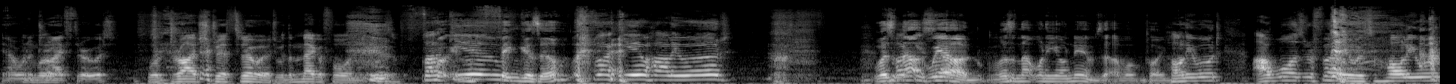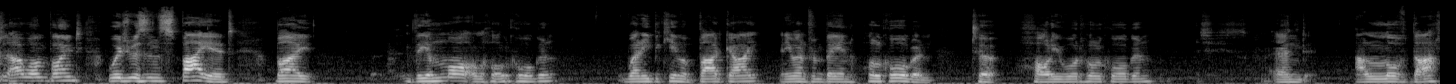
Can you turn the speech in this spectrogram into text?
Yeah, I want to we'll- drive through it. We'll drive straight through it with a megaphone. Fuck you, fingers up. fuck you, Hollywood, Wasn't Fuck that we yourself. on? Wasn't that one of your names at one point? Hollywood. I was referred to as Hollywood at one point, which was inspired by the immortal Hulk Hogan. when he became a bad guy and he went from being Hulk Hogan to Hollywood Hulk Hogan, Jesus and I loved that.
